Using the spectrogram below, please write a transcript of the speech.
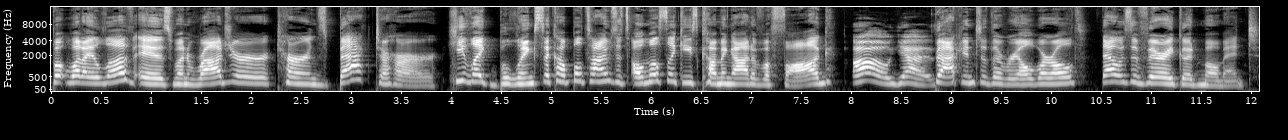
But what I love is when Roger turns back to her, he like blinks a couple times. It's almost like he's coming out of a fog. Oh, yes. Back into the real world. That was a very good moment.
